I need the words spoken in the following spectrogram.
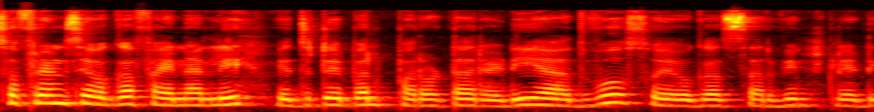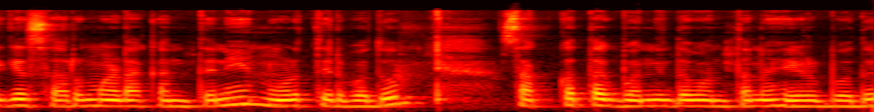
ಸೊ ಫ್ರೆಂಡ್ಸ್ ಇವಾಗ ಫೈನಲಿ ವೆಜಿಟೇಬಲ್ ಪರೋಟ ರೆಡಿ ಆದವು. ಸೊ ಇವಾಗ ಸರ್ವಿಂಗ್ ಪ್ಲೇಟಿಗೆ ಸರ್ವ್ ಮಾಡೋಕ್ಕಂತೇನೆ ನೋಡ್ತಿರ್ಬೋದು, ಸಖತ್ತಾಗಿ ಬಂದಿದ್ದವು ಅಂತಲೇ ಹೇಳ್ಬೋದು.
